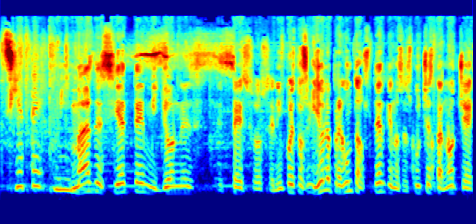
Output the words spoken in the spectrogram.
7 millones. Más de 7 millones de pesos en impuestos. Y yo le pregunto a usted que nos escucha esta noche,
